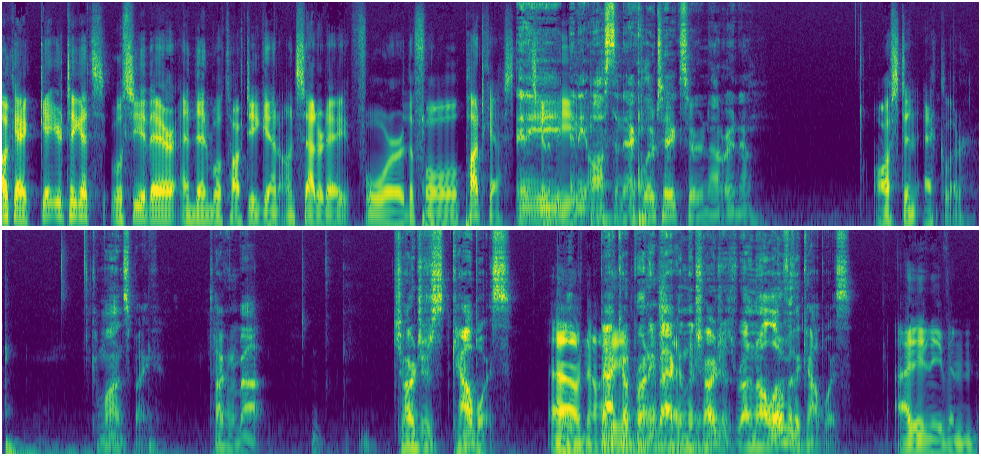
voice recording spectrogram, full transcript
Okay, get your tickets. We'll see you there, and then we'll talk to you again on Saturday for the full podcast. Any it's be any Austin Ekeler takes or not right now? Austin Ekeler. Come on, Spike. Talking about Chargers Cowboys. Oh no, Backup running back on the. Chargers, running all over the Cowboys. I didn't even.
